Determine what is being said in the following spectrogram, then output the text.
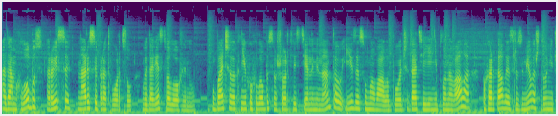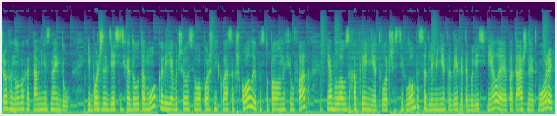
Адам хлобус, рысы, нарысы пра творцаў, выдавецтва логвіну. Убачыла кнігу хлобуса ў шорт-лісце намінантаў і засумавала, бо чытаць яе не планавала, пагартала і зразумела, што нічога новага там не знайду. І больш за 10 гадоў таму, калі я вучылася ў апошніх класах школы і паступала на філфак, я была ў захапленні творчасці глобуса. Для мяне тады гэта былі смелыя эпатажныя творы,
